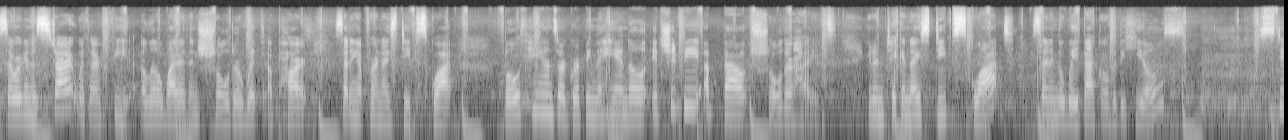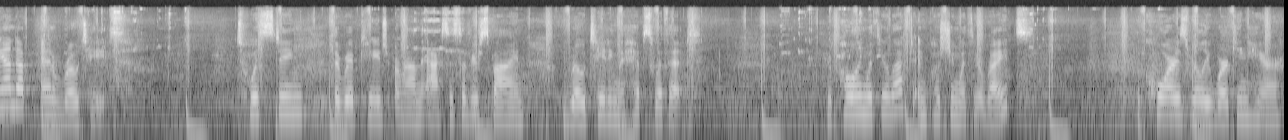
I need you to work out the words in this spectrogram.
so we're gonna start with our feet a little wider than shoulder width apart, setting up for a nice deep squat. Both hands are gripping the handle. It should be about shoulder height. You're gonna take a nice deep squat, sending the weight back over the heels. Stand up and rotate. Twisting the rib cage around the axis of your spine, rotating the hips with it. You're pulling with your left and pushing with your right. The core is really working here.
